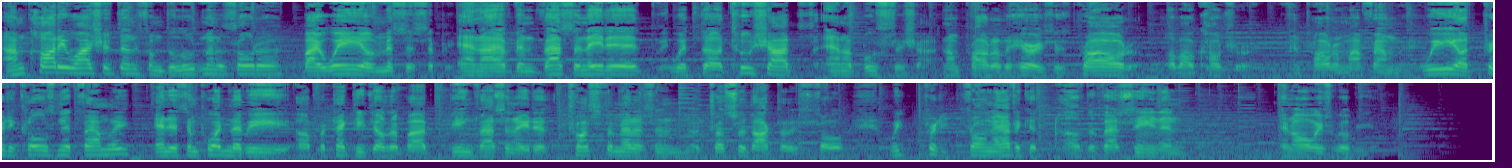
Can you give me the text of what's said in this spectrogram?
I'm Claudie Washington from Duluth, Minnesota, by way of Mississippi. And I have been vaccinated with uh, two shots and a booster shot. And I'm proud of the heritage, proud of our culture and proud of my family. We are a pretty close-knit family, and it's important that we uh, protect each other by being vaccinated, trust the medicine, uh, trust the doctors. So we're pretty strong advocate of the vaccine and, and always will be.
